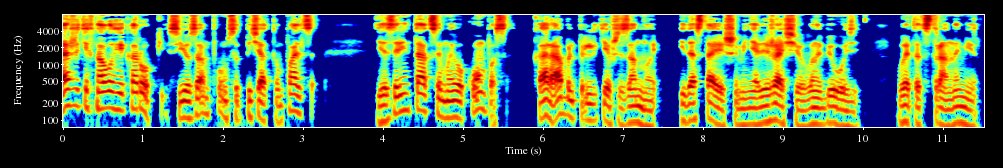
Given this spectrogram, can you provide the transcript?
Даже технология коробки с ее замком с отпечатком пальца, дезориентация моего компаса, корабль, прилетевший за мной и доставивший меня лежащего в анабиозе в этот странный мир,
